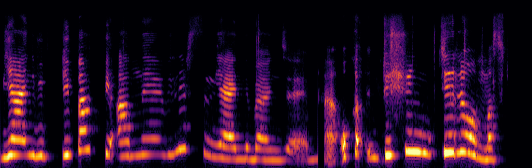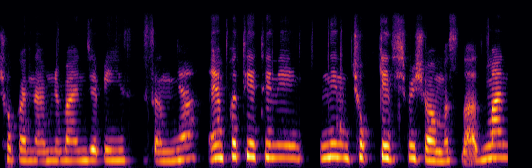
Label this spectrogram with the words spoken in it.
yani bir, bir bak bir anlayabilirsin yani bence. Yani o düşünceli olması çok önemli bence bir insanın ya. Empati yeteneğinin çok gelişmiş olması lazım. Ben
